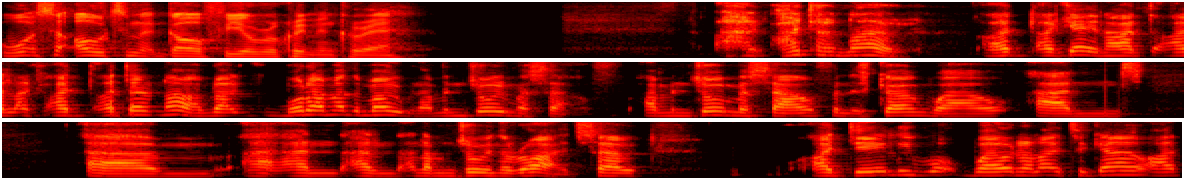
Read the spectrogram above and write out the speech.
what's the ultimate goal for your recruitment career? I, I don't know. I, again, I, I like I, I don't know. I'm like what I'm at the moment. I'm enjoying myself. I'm enjoying myself, and it's going well, and um and and and I'm enjoying the ride. So, ideally, what where would I like to go? I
